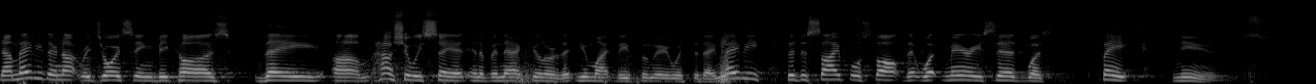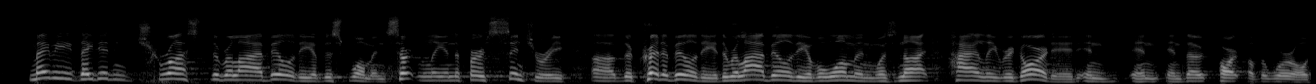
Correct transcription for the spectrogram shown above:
Now, maybe they're not rejoicing because they, um, how shall we say it in a vernacular that you might be familiar with today? Maybe the disciples thought that what Mary said was fake news. Maybe they didn't trust the reliability of this woman. Certainly, in the first century, uh, the credibility, the reliability of a woman was not highly regarded in, in, in that part of the world.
